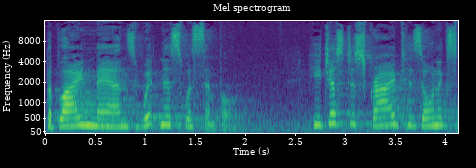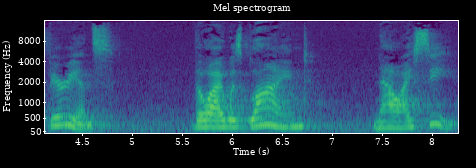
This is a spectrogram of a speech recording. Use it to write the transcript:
The blind man's witness was simple. He just described his own experience. Though I was blind, now I see.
